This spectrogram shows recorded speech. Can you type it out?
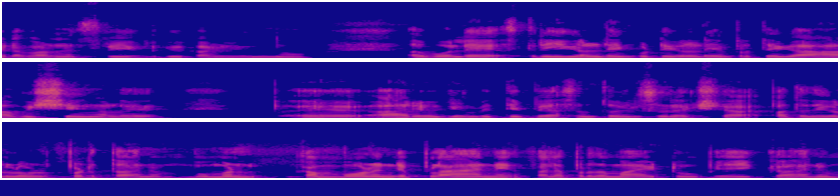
ഇടപെടാൻ സ്ത്രീകൾക്ക് കഴിയുന്നു. അതുപോലെ സ്ത്രീകളുടെയും കുട്ടികളുടെയും പ്രത്യേക ആവശ്യങ്ങൾ ആരോഗ്യം വിദ്യാഭ്യാസം തൊഴിൽ സുരക്ഷ പദ്ധതികളിൽ ഉൾപ്പെടുത്താനും വുമൺ കമ്പോണന്റ് പ്ലാന് ഫലപ്രദമായിട്ട് ഉപയോഗിക്കാനും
